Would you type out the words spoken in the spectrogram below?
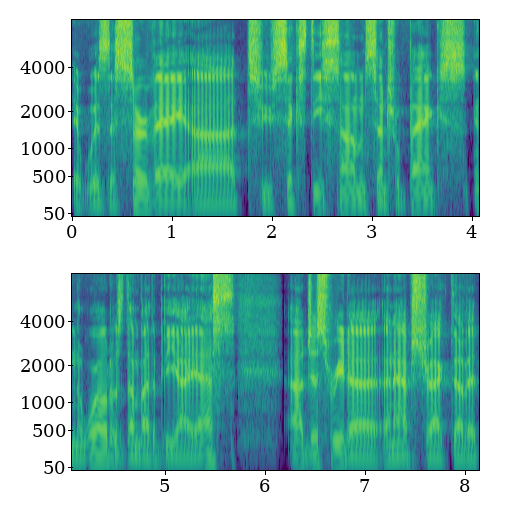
it was a survey uh, to 60 some central banks in the world. It was done by the BIS. I'll just read a, an abstract of it.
